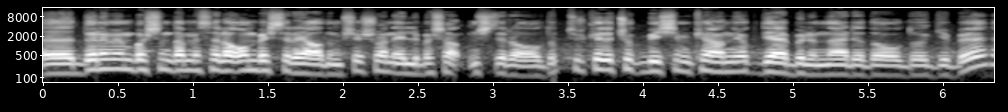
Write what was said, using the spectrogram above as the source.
Ee, dönemin başında mesela 15 liraya aldığım şey şu an 55-60 lira oldu. Türkiye'de çok bir iş imkanı yok diğer bölümlerde de olduğu gibi.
